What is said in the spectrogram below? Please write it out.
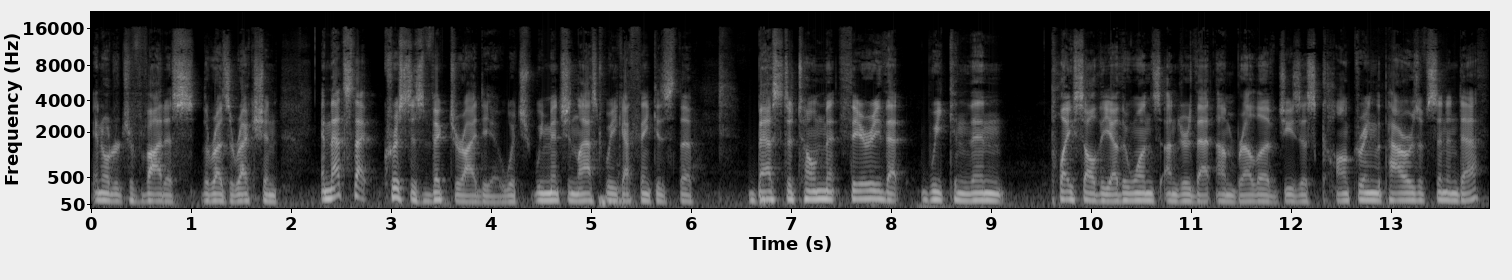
in order to provide us the resurrection. And that's that Christus Victor idea, which we mentioned last week, I think is the best atonement theory that we can then place all the other ones under that umbrella of Jesus conquering the powers of sin and death.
